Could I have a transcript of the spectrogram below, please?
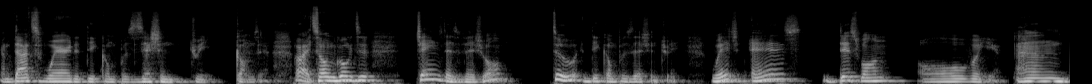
And that's where the decomposition tree comes in. All right, so I'm going to change this visual to a decomposition tree, which is this one over here. And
